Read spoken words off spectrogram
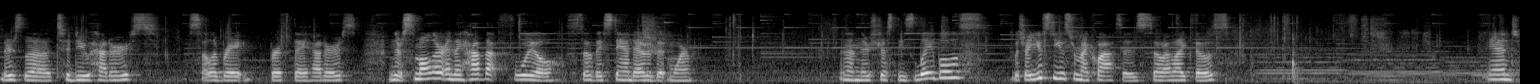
There's the to-do headers celebrate birthday headers. And they're smaller and they have that foil so they stand out a bit more. And then there's just these labels, which I used to use for my classes, so I like those. And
